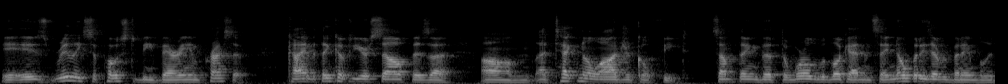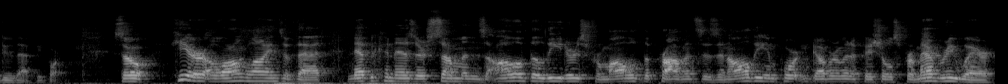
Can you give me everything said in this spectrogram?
is really supposed to be very impressive. Kind of think of yourself as a um, a technological feat, something that the world would look at and say nobody's ever been able to do that before. So here, along lines of that, Nebuchadnezzar summons all of the leaders from all of the provinces and all the important government officials from everywhere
